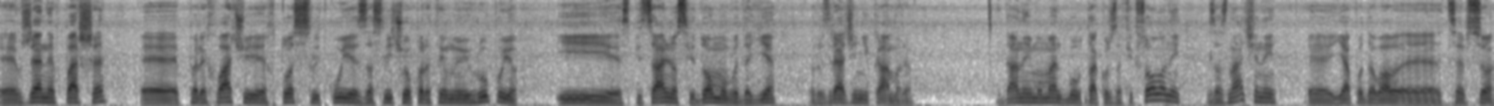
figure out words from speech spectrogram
е, вже не вперше е, перехвачує хтось, слідкує за слідчо-оперативною групою і спеціально свідомо видає розряджені камери. Даний момент був також зафіксований, зазначений. Е, Я подавав е, це все,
